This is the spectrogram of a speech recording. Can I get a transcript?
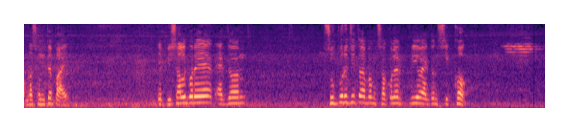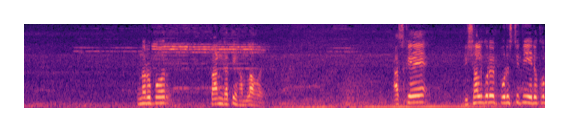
আমরা শুনতে পাই যে বিশালগড়ের একজন সুপরিচিত এবং সকলের প্রিয় একজন শিক্ষক ওনার উপর প্রাণঘাতী হামলা হয়। আজকে বিশালগড়ের পরিস্থিতি এরকম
